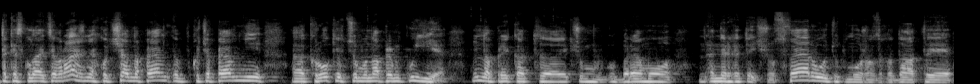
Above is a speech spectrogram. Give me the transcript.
таке складається враження. Хоча напевне, хоча певні е, кроки в цьому напрямку є. Ну, наприклад, якщо ми беремо енергетичну сферу, тут можна згадати,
